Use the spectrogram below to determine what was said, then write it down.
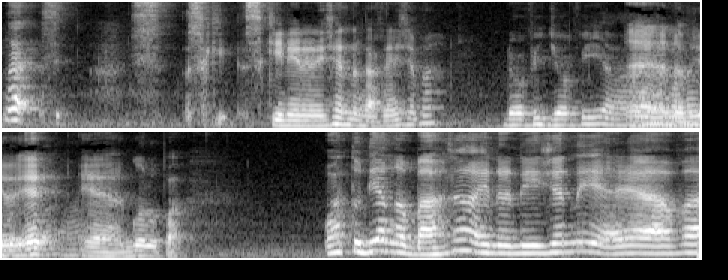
Nggak si, skinny Indonesia kakaknya siapa? Dovi Jovi yang Eh, yang mana Nabio- gua eh, lupa. ya, gue lupa. Waktu dia ngebahas oh, Indonesia nih ya, ya apa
